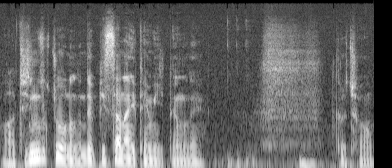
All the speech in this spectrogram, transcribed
와, 지증숙 주어는 근데 비싼 아이템이기 때문에 그렇죠.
